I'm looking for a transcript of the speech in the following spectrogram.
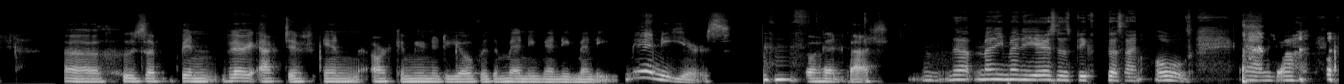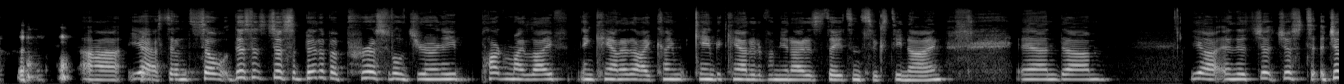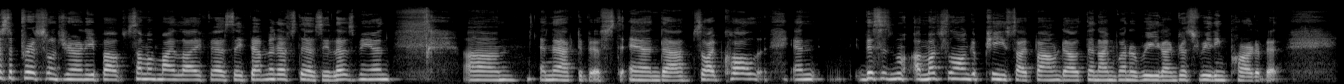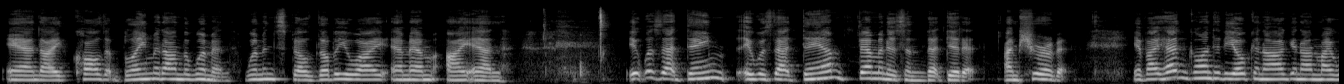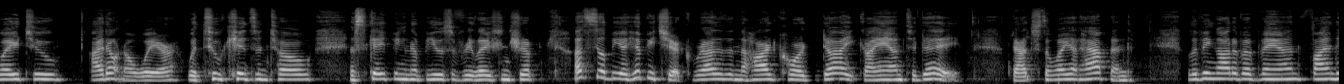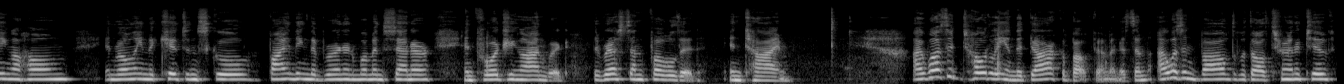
uh, who's uh, been very active in our community over the many, many, many, many years. Go ahead, Pat. That many many years is because i'm old. And uh, uh, yes and so this is just a bit of a personal journey. Part of my life in canada i came, came to canada from the united states in 69 and um, yeah and it's just, just just a personal journey about some of my life as a feminist as a lesbian um, an activist. And uh, so I've called, and this is a much longer piece I found out than I'm going to read. I'm just reading part of it. And I called it Blame It on the Women. Women spelled W I M M I N. It was that damn it was that damn feminism that did it. I'm sure of it. If I hadn't gone to the Okanagan on my way to I don't know where, with two kids in tow, escaping an abusive relationship, I'd still be a hippie chick rather than the hardcore dyke I am today. That's the way it happened. Living out of a van, finding a home, enrolling the kids in school, finding the Vernon Women's Center, and forging onward. The rest unfolded in time. I wasn't totally in the dark about feminism. I was involved with alternative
